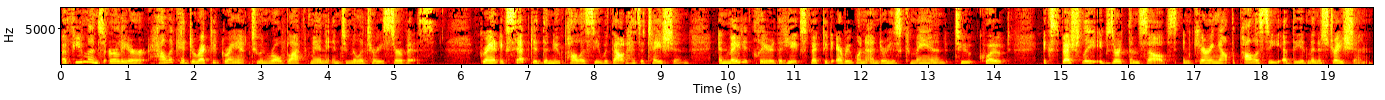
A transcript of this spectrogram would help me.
A few months earlier, Halleck had directed Grant to enroll black men into military service. Grant accepted the new policy without hesitation and made it clear that he expected everyone under his command to, quote, especially exert themselves in carrying out the policy of the administration,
